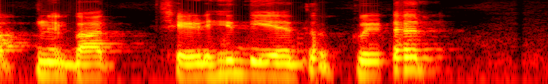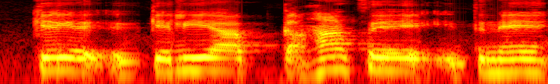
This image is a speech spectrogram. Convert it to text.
आपने बात छेड़ ही दी है तो ट्विटर के के लिए आप कहाँ से इतने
